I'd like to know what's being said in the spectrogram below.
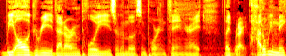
we all agree that our employees are the most important thing, right? Like, Right. how do we make?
